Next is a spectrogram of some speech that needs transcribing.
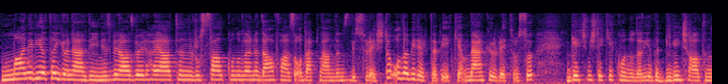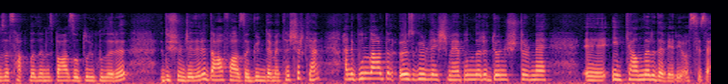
Maneviyata yöneldiğiniz, biraz böyle hayatın ruhsal konularına daha fazla odaklandığınız bir süreçte olabilir tabii ki. Merkür Retrosu geçmişteki konuları ya da bilinçaltınıza sakladığınız bazı duyguları, düşünceleri daha fazla gündeme taşırken hani bunlardan özgürleşme, bunları dönüştürme e, imkanları da veriyor size.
